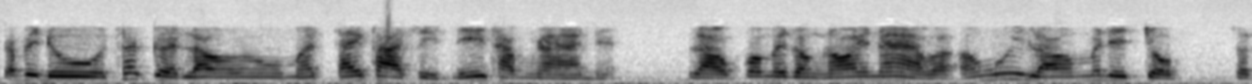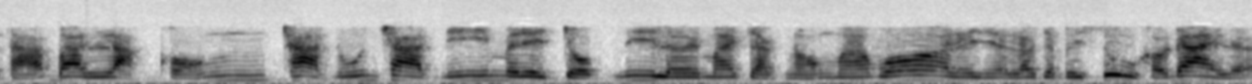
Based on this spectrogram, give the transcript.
ก็ไปดูถ้าเกิดเรามาใช้ภาษิตนี้ทำงานเนี่ย เราก็ไม่ต้องน้อยหน้าว่าเอ้ยเราไม่ได้จบสถาบันหลักของชาตินู้นชาตินี้ไม่ได้จบนี่เลยมาจากหนองมาวออะไรเนี่ยเราจะไปสู้เขาได้เลย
